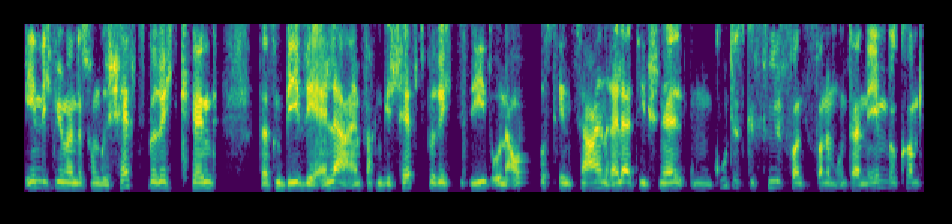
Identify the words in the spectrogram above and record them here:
ähnlich wie man das vom Geschäftsbericht kennt, dass ein BWLer einfach einen Geschäftsbericht sieht und aus den Zahlen relativ schnell ein gutes Gefühl von, von einem Unternehmen bekommt.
